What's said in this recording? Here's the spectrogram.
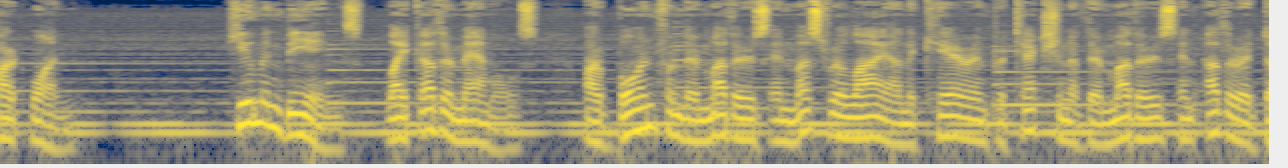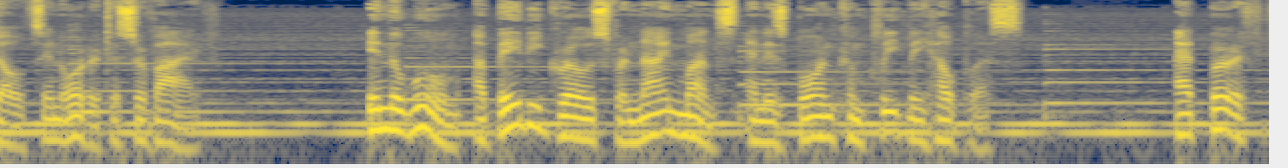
Part 1. Human beings, like other mammals, are born from their mothers and must rely on the care and protection of their mothers and other adults in order to survive. In the womb, a baby grows for nine months and is born completely helpless. At birth,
